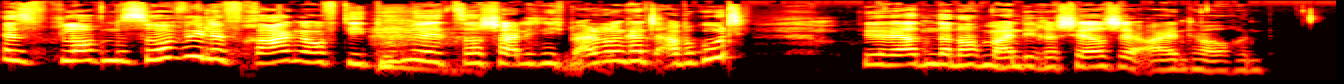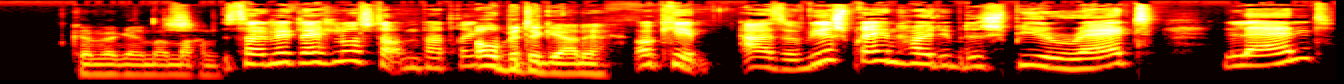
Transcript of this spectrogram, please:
Es ploppen so viele Fragen auf, die du mir jetzt wahrscheinlich nicht beantworten kannst. Aber gut, wir werden dann nochmal in die Recherche eintauchen. Können wir gerne mal machen. Sollen wir gleich losstarten, Patrick? Oh, bitte gerne. Okay, also wir sprechen heute über das Spiel Red Land,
